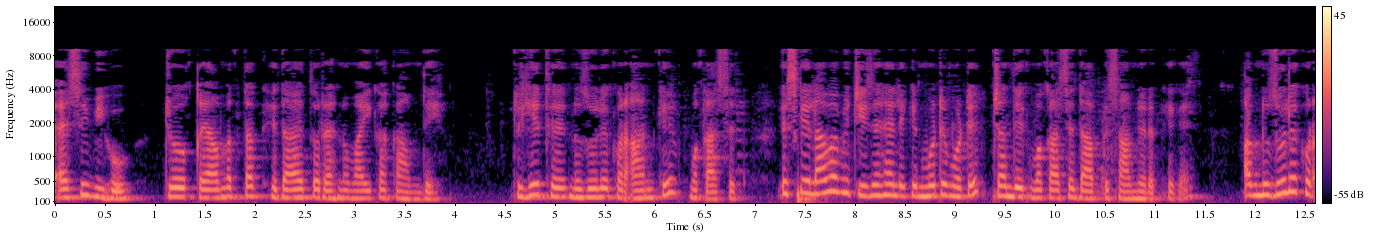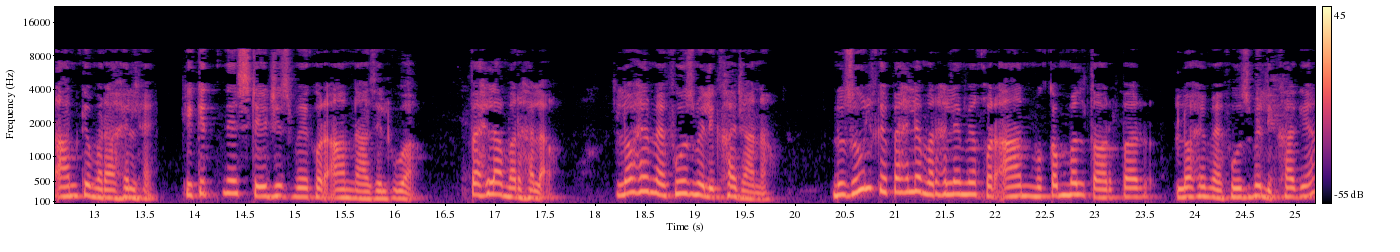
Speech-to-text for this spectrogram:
ایسی بھی ہو جو قیامت تک ہدایت اور رہنمائی کا کام دے۔ تو یہ تھے نزول قرآن کے مقاصد۔ اس کے علاوہ بھی چیزیں ہیں، لیکن موٹے موٹے چند ایک مقاصد آپ کے سامنے رکھے گئے۔ اب نزول قرآن کے مراحل ہیں کہ کتنے اسٹیجز میں قرآن نازل ہوا۔ پہلا مرحلہ، لوہے محفوظ میں لکھا جانا۔ نزول کے پہلے مرحلے میں قرآن مکمل طور پر لوہے محفوظ میں لکھا گیا۔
